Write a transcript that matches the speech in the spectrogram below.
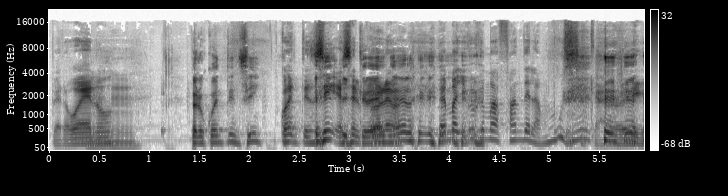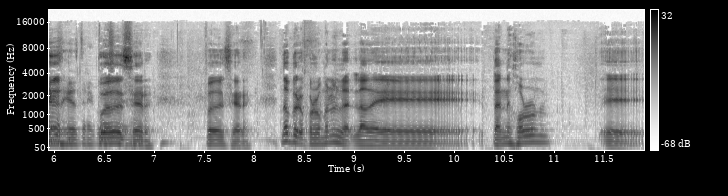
pero bueno. Pero Quentin sí. cuenten, sí, es el problema. él. Es más, yo creo que es más fan de la música Rodríguez que otra cosa. Puede ¿no? ser, puede ser. No, pero por lo menos la, la de Planet Horror eh,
